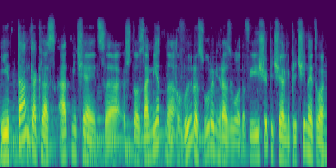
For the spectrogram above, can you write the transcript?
и там как раз отмечается, что заметно вырос уровень разводов. И еще печальная причина этого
